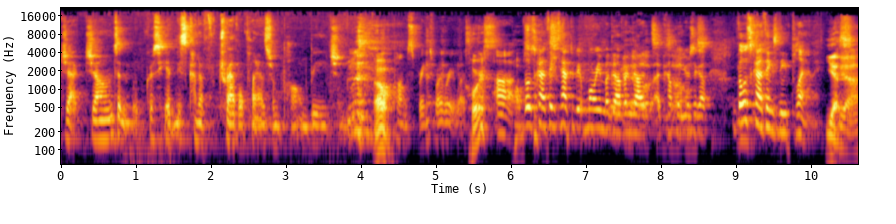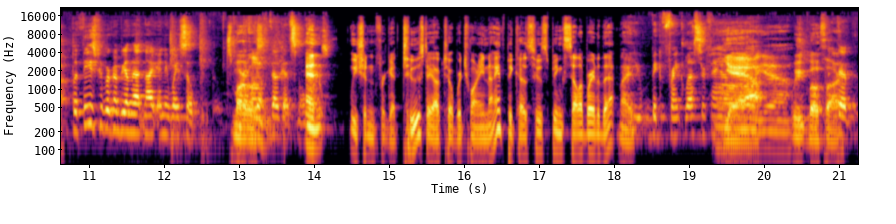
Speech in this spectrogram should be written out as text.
Jack Jones, and of course he had these kind of travel plans from Palm Beach and Oh. Palm Springs, wherever he was. Of course. Uh, Palm those kind of things have to be. Maureen McGovern got a couple of years ago. Those kind of things need planning. Yes. Yeah. But these people are going to be on that night anyway, so It's marvelous. They'll, they'll get some And we shouldn't forget Tuesday, October 29th, because who's being celebrated that Are night? you a big Frank Loesser fan? yeah. Oh, yeah. We both are. The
